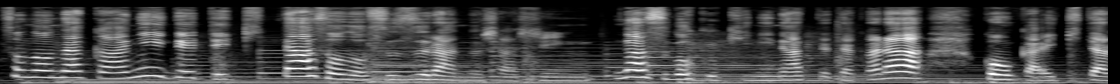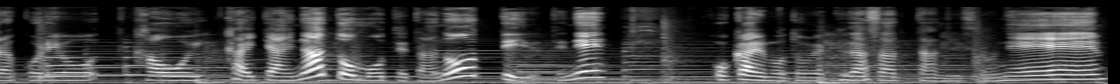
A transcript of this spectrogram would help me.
その中に出てきたそのスズランの写真がすごく気になってたから今回来たらこれを顔買いたいなと思ってたのって言ってねお買い求めくださったんですよね。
